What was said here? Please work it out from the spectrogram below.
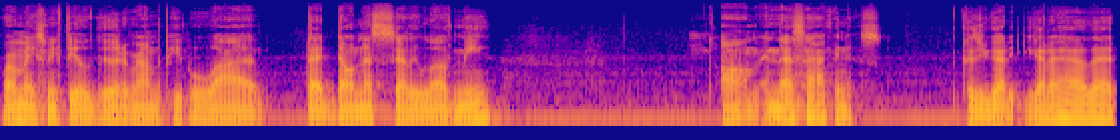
what makes me feel good around the people I that don't necessarily love me? Um, and that's happiness because you got you got to have that.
